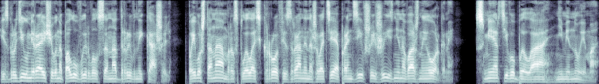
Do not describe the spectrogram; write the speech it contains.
Из груди умирающего на полу вырвался надрывный кашель. По его штанам расплылась кровь из раны на животе, пронзившей жизненно важные органы. Смерть его была неминуема.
